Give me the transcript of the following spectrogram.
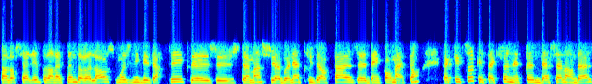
dans leur chalet durant la semaine de relâche. Moi, je lis des articles. Je, justement, je suis abonnée à plusieurs pages d'informations. Fait que c'est sûr que ça crée une espèce d'achalandage.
